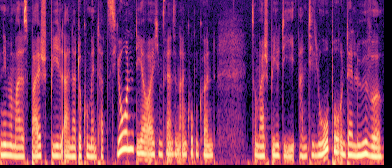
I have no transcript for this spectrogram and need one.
nehmen wir mal das Beispiel einer Dokumentation, die ihr euch im Fernsehen angucken könnt. Zum Beispiel die Antilope und der Löwe.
